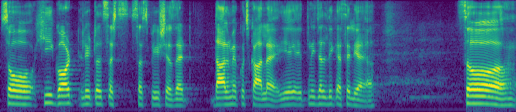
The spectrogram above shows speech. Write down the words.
So he got little sus- suspicious that दाल में कुछ काला है ये इतनी जल्दी कैसे ले आया so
